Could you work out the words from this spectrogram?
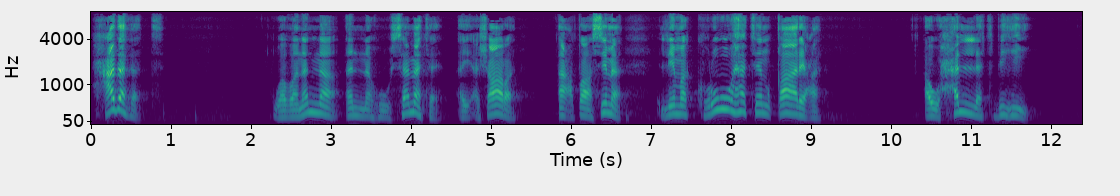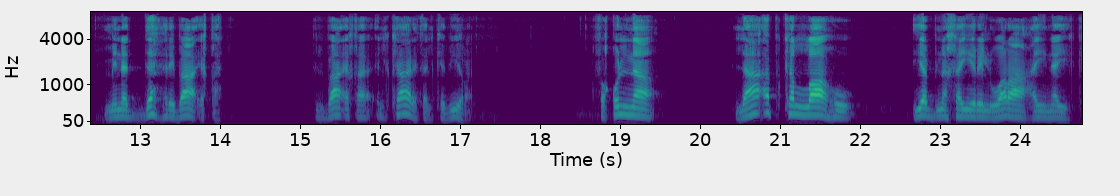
حدثت. وظننا أنه سمت أي أشار أعطى سمة لمكروهة قارعة أو حلت به. من الدهر بائقة البائقة الكارثة الكبيرة. فقلنا لا أبكى الله يا ابن خير الورى عينيك.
